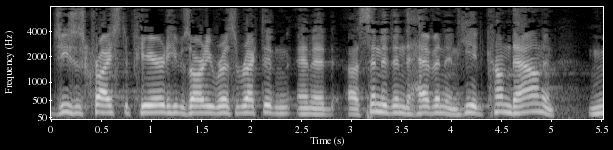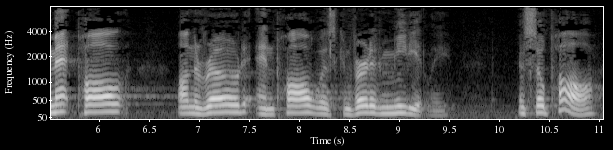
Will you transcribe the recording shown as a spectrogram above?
Jesus Christ appeared. He was already resurrected and, and had ascended into heaven, and he had come down and met Paul on the road, and Paul was converted immediately. And so Paul,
